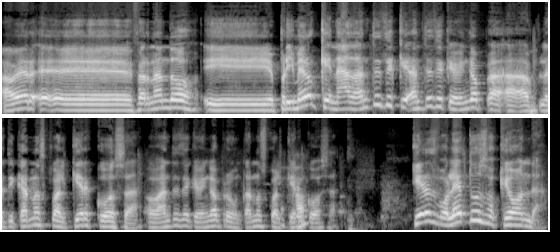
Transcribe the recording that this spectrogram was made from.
A ver, eh, eh, Fernando, y primero que nada, antes de que, antes de que venga a, a platicarnos cualquier cosa, o antes de que venga a preguntarnos cualquier Ajá. cosa, ¿quieres boletos o qué onda?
